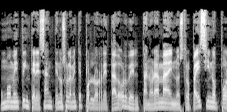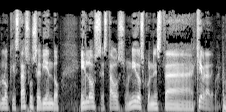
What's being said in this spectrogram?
un momento interesante, no solamente por lo retador del panorama en nuestro país, sino por lo que está sucediendo en los Estados Unidos con esta quiebra de bancos.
